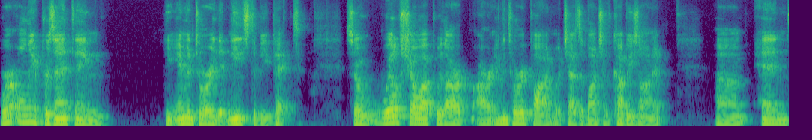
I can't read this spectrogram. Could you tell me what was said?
we're only presenting the inventory that needs to be picked. So we'll show up with our our inventory pod, which has a bunch of cubbies on it, um, and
